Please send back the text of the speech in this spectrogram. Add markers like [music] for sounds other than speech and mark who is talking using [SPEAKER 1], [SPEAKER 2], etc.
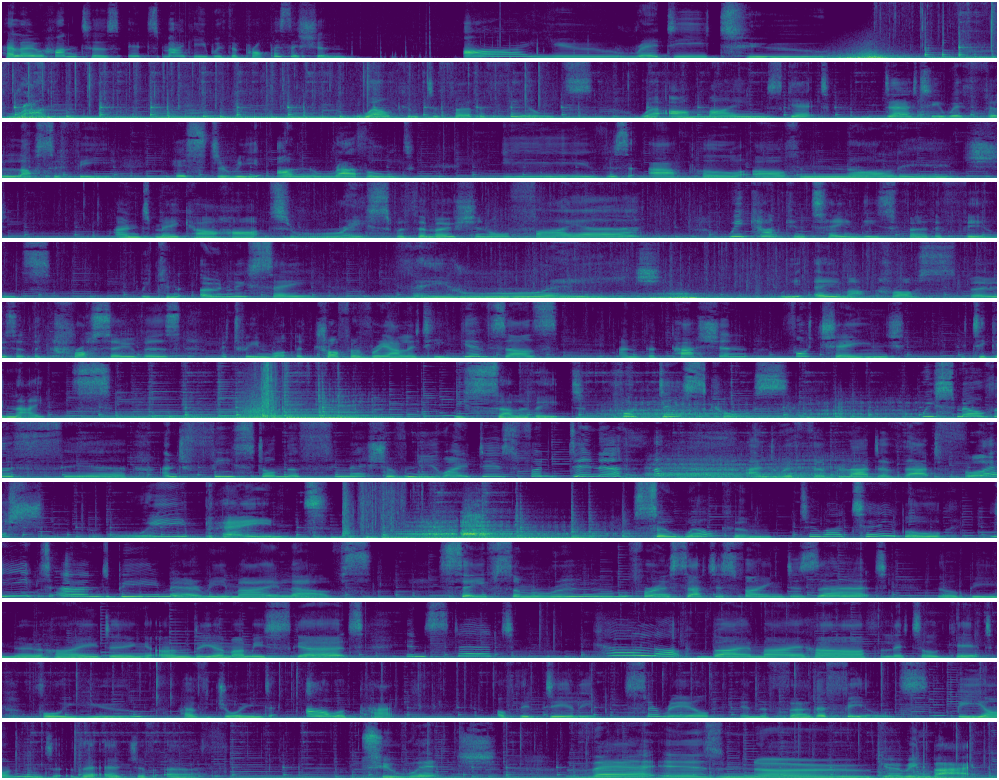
[SPEAKER 1] Hello, hunters. It's Maggie with a proposition. Are you ready to run? Welcome to Further Fields, where our minds get dirty with philosophy, history unravelled, Eve's apple of knowledge, and make our hearts race with emotional fire. We can't contain these further fields. We can only say they rage. We aim our crossbows at the crossovers between what the trough of reality gives us and the passion for change it ignites. We salivate for discourse. We smell the fear and feast on the flesh of new ideas for dinner. [laughs] and with the blood of that flesh, we paint. So, welcome to our table. Eat and be merry, my loves. Save some room for a satisfying dessert. There'll be no hiding under your mummy's skirt. Instead, curl up by my hearth, little kit, for you have joined our pack of the dearly surreal in the further fields beyond the edge of earth, to which there is no going back.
